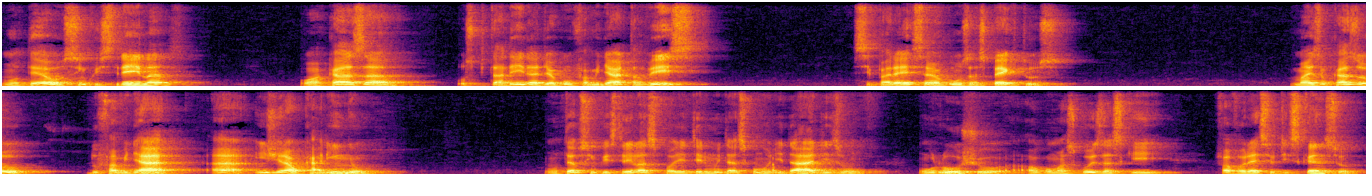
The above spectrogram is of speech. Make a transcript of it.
Um hotel cinco estrelas, ou a casa hospitaleira de algum familiar, talvez, se parecem em alguns aspectos, mas no caso do familiar, há em geral carinho. Um hotel cinco estrelas pode ter muitas comodidades, um, um luxo, algumas coisas que favorecem o descanso,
